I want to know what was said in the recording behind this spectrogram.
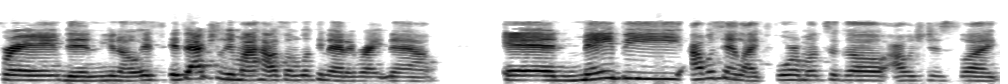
framed, and you know, it's it's actually in my house. I'm looking at it right now. And maybe I would say like four months ago, I was just like,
